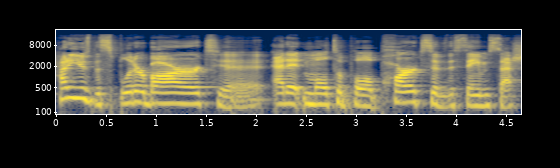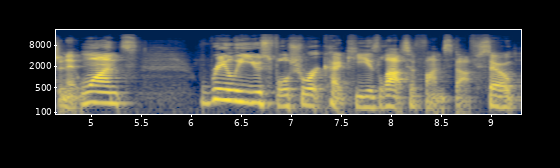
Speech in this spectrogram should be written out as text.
how to use the splitter bar to edit multiple parts of the same session at once, really useful shortcut keys, lots of fun stuff. So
